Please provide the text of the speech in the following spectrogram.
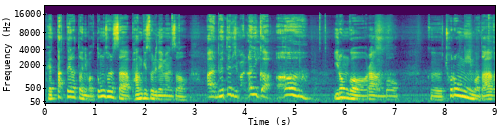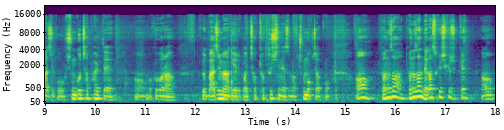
배 딱 때렸더니 막 똥설사 방귀 소리 내면서 아 배 때리지 말라니까 아. 이런 거랑 뭐 그 초롱이 뭐 나와가지고 중고차 팔 때 어 뭐 그거랑 그 마지막에 이렇게 막저 격투씬에서 막 주먹 잡고 어 변호사 변호사는 내가 소개시켜줄게. 어.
